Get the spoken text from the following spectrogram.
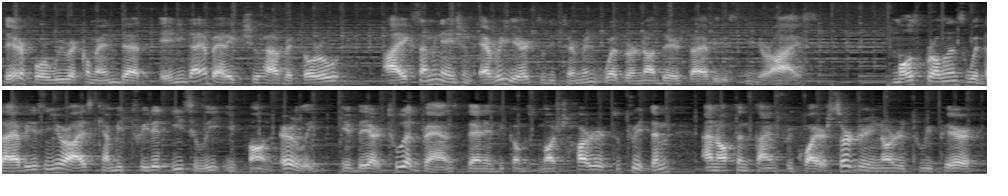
Therefore, we recommend that any diabetic should have a thorough eye examination every year to determine whether or not there is diabetes in your eyes. Most problems with diabetes in your eyes can be treated easily if found early. If they are too advanced, then it becomes much harder to treat them and oftentimes require surgery in order to repair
